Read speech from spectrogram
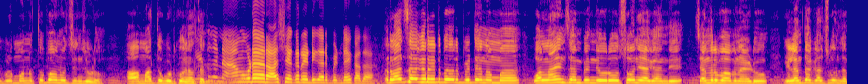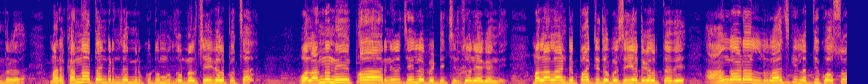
ఇప్పుడు మొన్న తుఫాన్ వచ్చింది చూడు ఆ మత్తు కొట్టుకొని వెళ్తుంది. ఆమె కూడా రాజశేఖర రెడ్డి గారి బిడ్డే కదా. రాజశేఖర రెడ్డి పేరు పెట్టానమ్మా వాళ్ళ నాయన చంపింది ఎవరు? సోనియా గాంధీ చంద్రబాబు నాయుడు. వీళ్ళంతా కలుసుకొని చంపారు కదా. మరి కన్నా తండ్రిని చంపిన కుటుంబంతో మళ్ళీ చేయగలపచ్చా? వాళ్ళ అన్నని పదహారు నెలలు జైల్లో పెట్టించింది సోనియా గాంధీ. మళ్ళీ అలాంటి పార్టీతో పోయి చెయ్యట కలుపుతుంది. ఆంగాడ రాజకీయ లబ్ధి కోసం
